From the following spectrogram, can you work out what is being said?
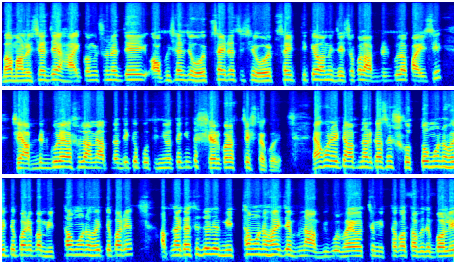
বা মালয়েশিয়ার যে হাই কমিশনের যে অফিসিয়াল যে ওয়েবসাইট আছে, সেই ওয়েবসাইট থেকেও আমি যে সকল আপডেটগুলো পাইছি, সেই আপডেটগুলো আসলে আমি আপনাদেরকে প্রতিনিয়ত কিন্তু শেয়ার করার চেষ্টা করি। এখন এটা আপনার কাছে সত্য মনে হইতে পারে বা মিথ্যা মনে হইতে পারে? আপনার কাছে যদি মিথ্যা মনে হয় যে, না, বিপুল ভাই হচ্ছে মিথ্যা কথা বলে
